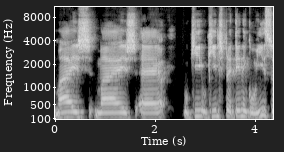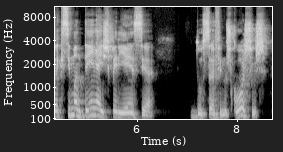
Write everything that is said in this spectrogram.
mas mas é, o, que, o que eles pretendem com isso é que se mantenha a experiência do surf nos coxos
